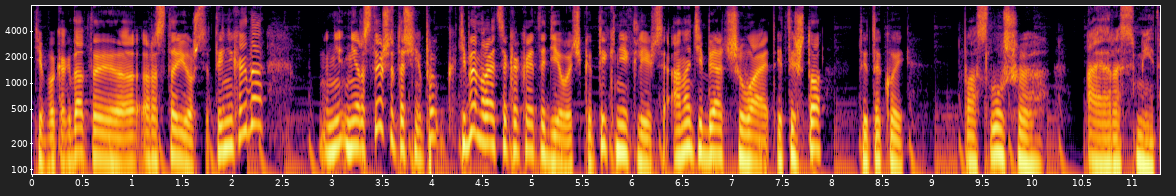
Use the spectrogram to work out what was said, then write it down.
Типа, когда ты э, расстаешься, ты никогда не, не расстаешься, точнее, тебе нравится какая-то девочка, ты к ней клеишься, она тебя отшивает, и ты что? Ты такой, послушаю Аэросмит.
